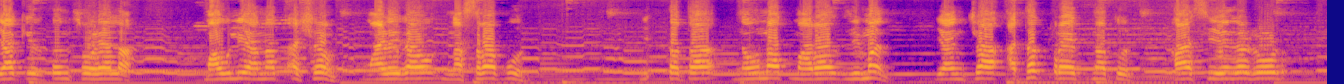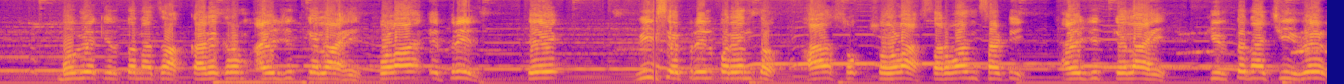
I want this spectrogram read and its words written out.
या कीर्तन सोहळ्याला माऊली अनाथ आश्रम माळेगाव नसरापूर तथा नवनाथ महाराज लिमन यांच्या अथक प्रयत्नातून हा सिंहगड रोड भव्य कीर्तनाचा कार्यक्रम आयोजित केला आहे. सोळा एप्रिल ते वीस एप्रिल पर्यंत हा सो- सोहळा सर्वांसाठी आयोजित केला आहे. कीर्तनाची वेळ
